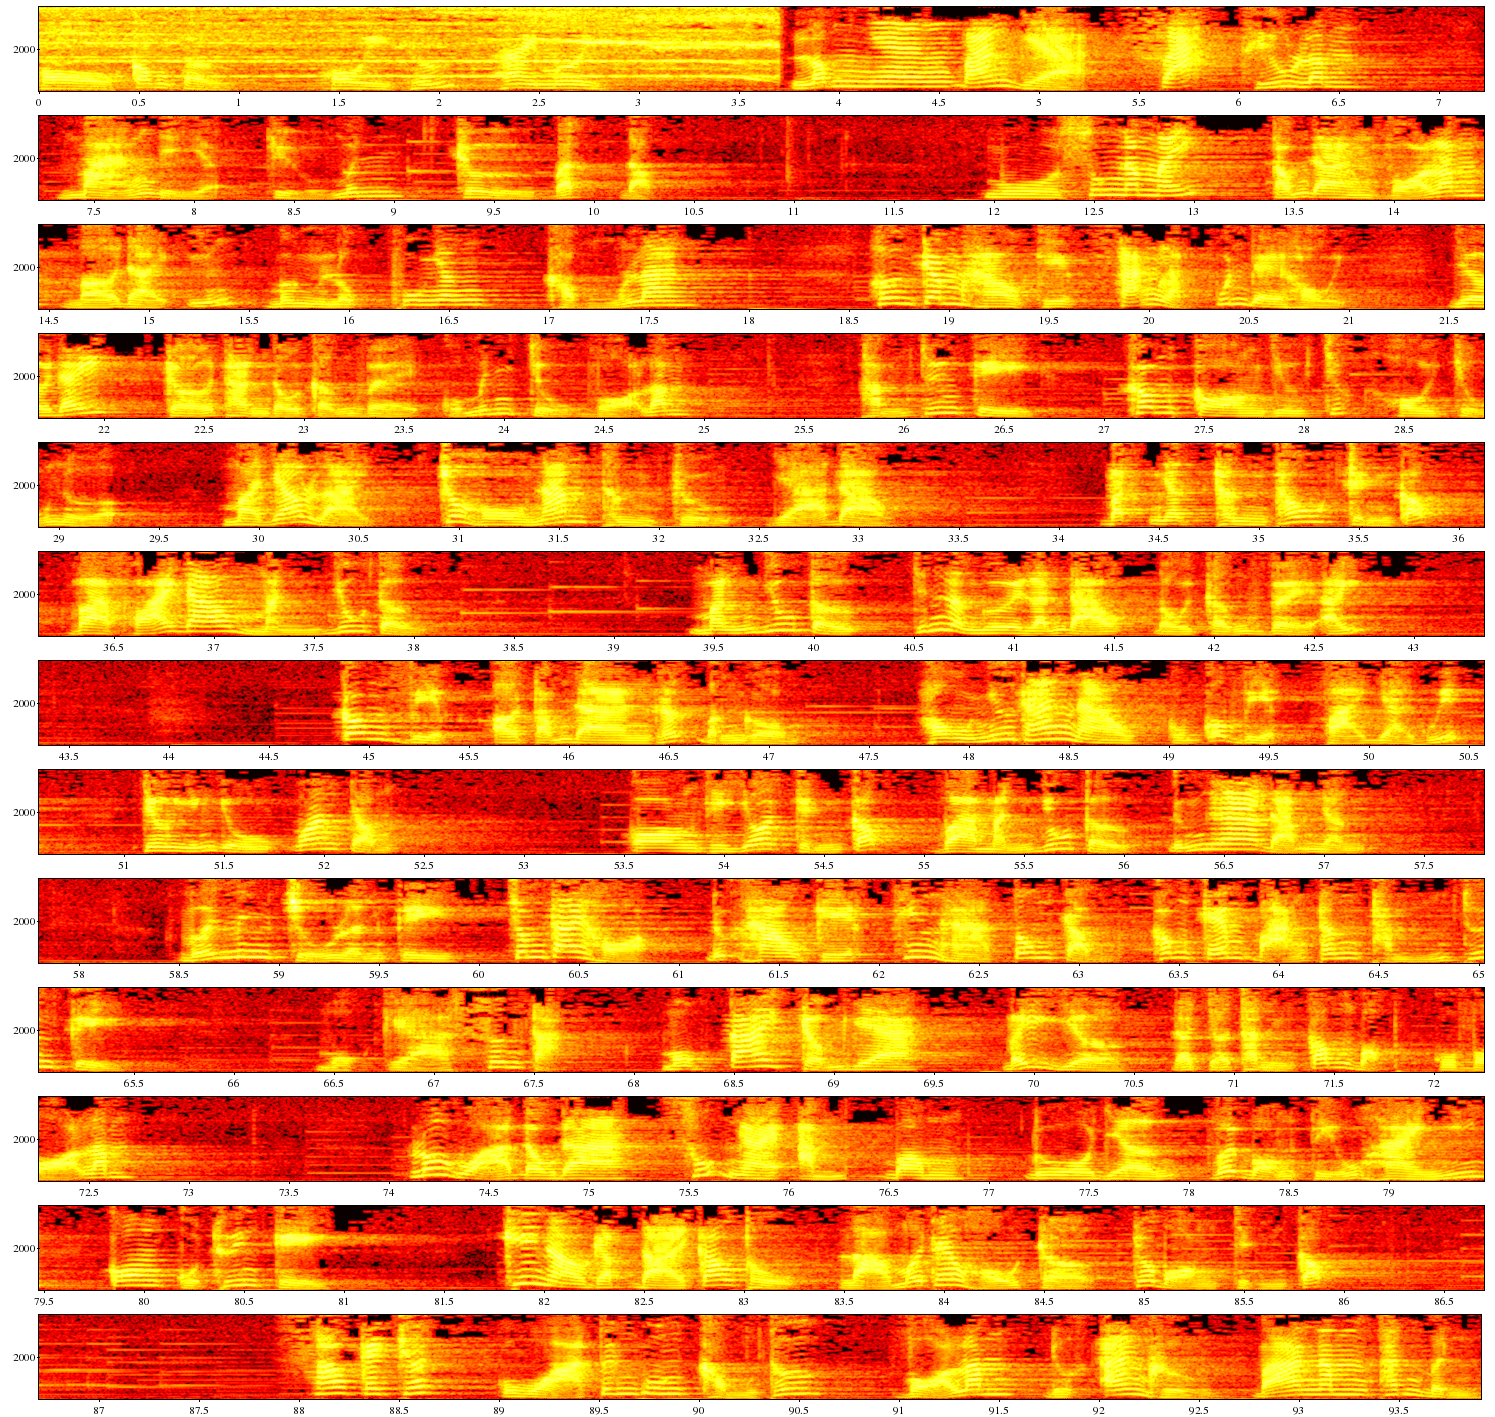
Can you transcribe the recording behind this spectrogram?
Hồ Công tử, Hồi thứ 20 Long nhang bán già sát thiếu lâm Mạng địa triều minh trừ bách độc. Mùa xuân năm ấy, Tổng đàn Võ Lâm mở đại yến mừng lục phu nhân Khổng Lan. Hơn trăm hào kiệt sáng lập quân đề hội, Giờ đấy trở thành đội cận vệ của minh chủ Võ Lâm. Thẩm Thuyên Kỳ không còn giữ chức hội chủ nữa mà giáo lại cho Hồ Nam thần trượng giả đào, Bạch Nhật thần thấu trình cốc và phái đao Mạnh Du Tự. Mạnh Du Tự chính là người lãnh đạo đội cận vệ ấy. Công việc ở tổng đàn rất bận rộn, hầu như tháng nào cũng có việc phải giải quyết, trừ những vụ quan trọng. Còn thì do Trịnh Cốc và Mạnh Du Tự đứng ra đảm nhận với minh chủ lệnh kỳ, trong tay họ, được hào kiệt thiên hạ tôn trọng, không kém bản thân thẩm thuyên kỳ. Một gã sơn tặc một tay trộm già, bây giờ đã trở thành công bọc của võ lâm. Lối quả đầu đà suốt ngày ẩm bông đùa giỡn với bọn tiểu hài nhi con của thuyên kỳ. Khi nào gặp đại cao thủ, lão mới theo hỗ trợ cho bọn trịnh cấp sau cái chết của quả tướng quân Khổng Thư, Võ Lâm được an hưởng ba năm thanh bình.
